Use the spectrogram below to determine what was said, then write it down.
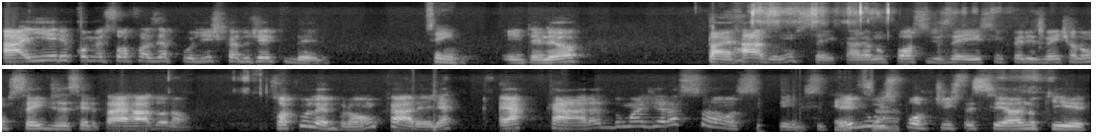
aí ele começou a fazer a política do jeito dele. Sim. Entendeu? Tá errado? Não sei, cara. Eu não posso dizer isso, infelizmente. Eu não sei dizer se ele tá errado ou não. Só que o LeBron, cara, ele é, é a cara de uma geração, assim. Se teve um Exato. esportista esse ano que Ele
